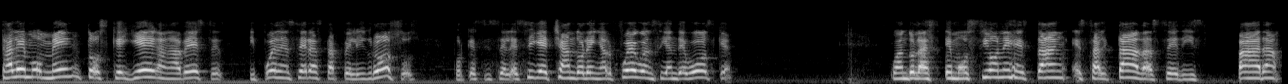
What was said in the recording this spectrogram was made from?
tales momentos que llegan a veces y pueden ser hasta peligrosos, porque si se le sigue echando leña al fuego, enciende bosque. Cuando las emociones están exaltadas, se disparan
